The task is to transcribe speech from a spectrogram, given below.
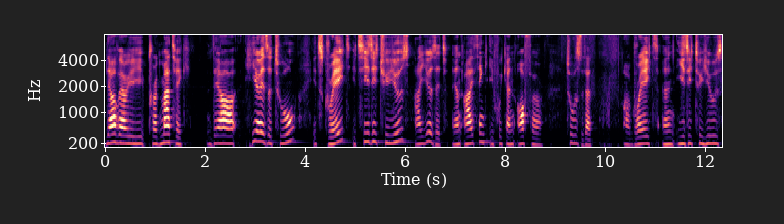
they are very pragmatic. They are here is a tool it's great, it's easy to use, I use it. And I think if we can offer tools that are great and easy to use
